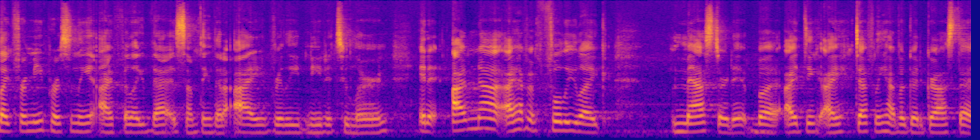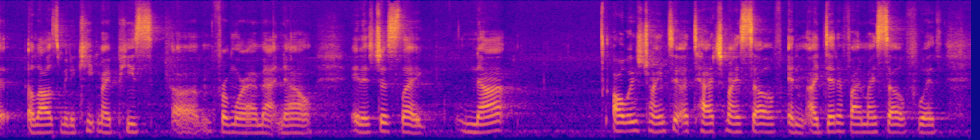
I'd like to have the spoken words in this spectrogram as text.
Like for me personally i feel like that is something that i really needed to learn. And it, i'm not i haven't fully like mastered it but i think i definitely have a good grasp that allows me to keep my peace um, from where i'm at now. And it's just like not always trying to attach myself and identify myself with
